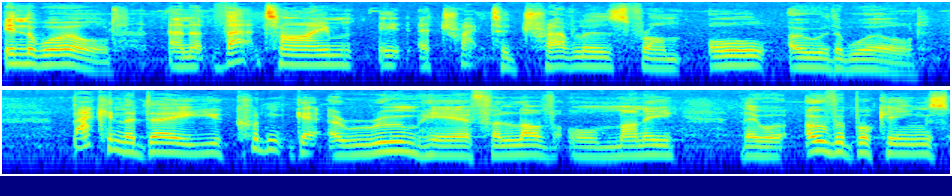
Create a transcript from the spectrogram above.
in the world and at that time, it attracted travelers from all over the world. Back in the day, you couldn't get a room here for love or money. There were overbookings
